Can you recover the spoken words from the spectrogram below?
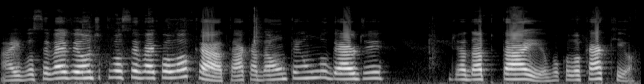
Aí você vai ver onde que você vai colocar, tá? Cada um tem um lugar de, de adaptar aí. Eu vou colocar aqui, ó.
